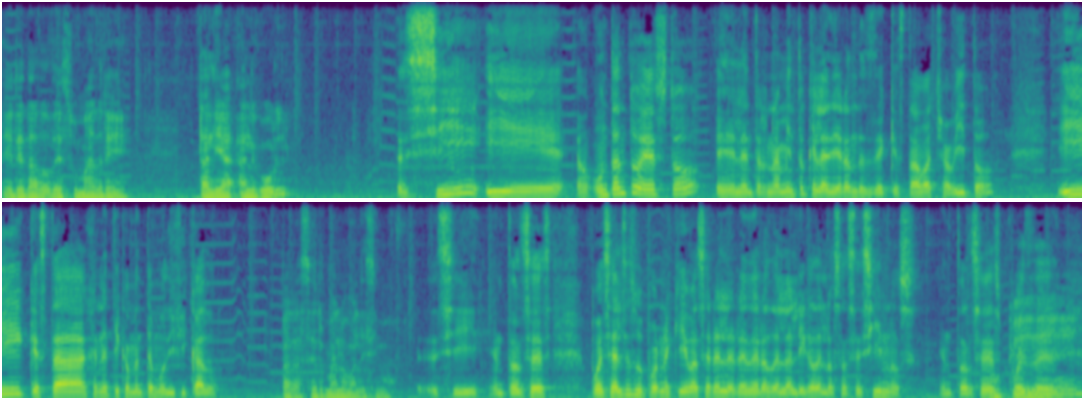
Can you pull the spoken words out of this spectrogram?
heredado de su madre Talia Al Ghul. Eh, Sí, y eh, un tanto esto, el entrenamiento que le dieron desde que estaba chavito y que está genéticamente modificado. Para ser malo malísimo. Eh, Sí, entonces, pues él se supone que iba a ser el heredero de la Liga de los Asesinos. Entonces, pues de,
